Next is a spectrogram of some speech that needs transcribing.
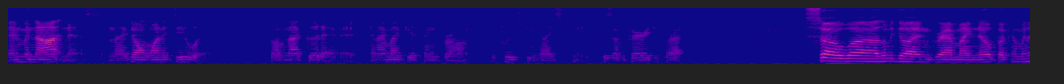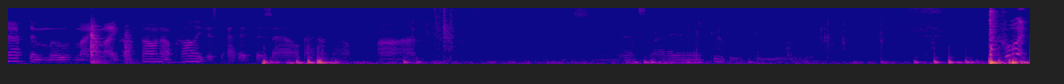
and monotonous, and I don't want to do it. So I'm not good at it, and I might get things wrong. Please be nice to me because I'm very depressed. So uh, let me go ahead and grab my notebook. I'm gonna have to move my microphone. I'll probably just edit this out. I don't know. Um, let's see. That's not it. Doo-doo-doo. What?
